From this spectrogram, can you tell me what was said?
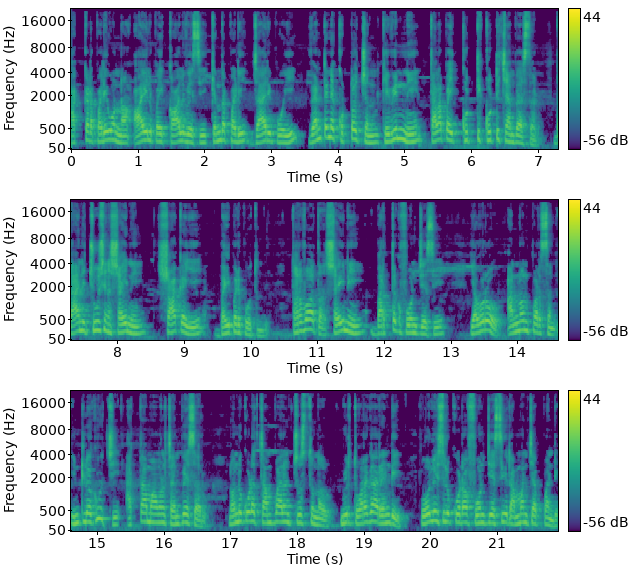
అక్కడ పడి ఉన్న ఆయిల్పై కాలు వేసి కింద పడి జారిపోయి వెంటనే కుట్టొచ్చన్ కెవిన్ని తలపై కొట్టి కొట్టి చంపేస్తాడు. దాన్ని చూసిన షైని షాక్ అయ్యి భయపడిపోతుంది. తర్వాత షైని భర్తకు ఫోన్ చేసి ఎవరో అన్నోన్ పర్సన్ ఇంట్లోకి వచ్చి అత్తామామలు చంపేశారు. నన్ను కూడా చంపాలని చూస్తున్నారు. మీరు త్వరగా రండి. పోలీసులు కూడా ఫోన్ చేసి రమ్మని చెప్పండి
